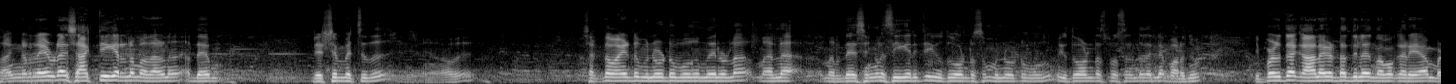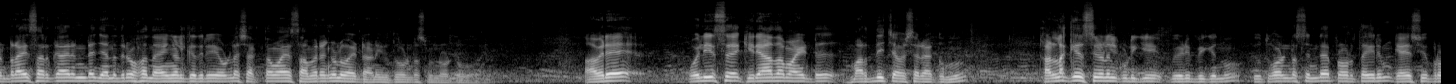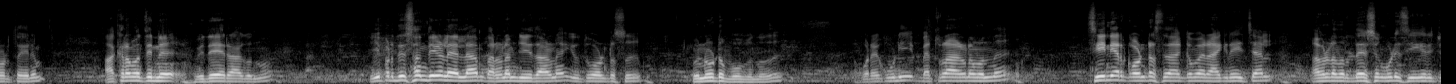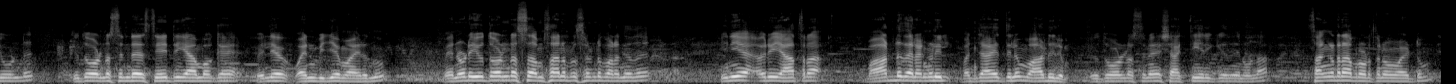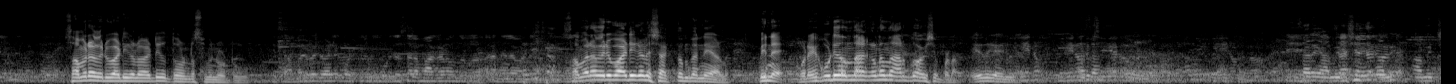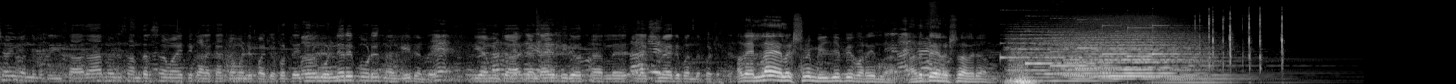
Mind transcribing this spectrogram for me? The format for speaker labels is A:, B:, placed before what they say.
A: സംഘടനയുടെ ശാക്തീകരണം അതാണ് അദ്ദേഹം ലക്ഷ്യം വെച്ചത്. അത് ശക്തമായിട്ട് മുന്നോട്ട് പോകുന്നതിനുള്ള നല്ല നിർദ്ദേശങ്ങൾ സ്വീകരിച്ച് യൂത്ത് കോൺഗ്രസ് മുന്നോട്ട് പോകും. യൂത്ത് കോൺഗ്രസ് പ്രസിഡന്റ് തന്നെ പറഞ്ഞു ഇപ്പോഴത്തെ കാലഘട്ടത്തിൽ നമുക്കറിയാം പിണറായി സർക്കാരിന്റെ ജനദ്രോഹ നയങ്ങൾക്കെതിരെയുള്ള ശക്തമായ സമരങ്ങളുമായിട്ടാണ് യൂത്ത് കോൺഗ്രസ് മുന്നോട്ട് പോകുന്നത്. അവരെ പോലീസ് കിരാതമായിട്ട് മർദ്ദിച്ചവശരാക്കുന്നു കള്ളക്കേസുകളിൽ കുടുക്കി പീഡിപ്പിക്കുന്നു. യൂത്ത് കോൺഗ്രസിന്റെ പ്രവർത്തകരും കെ എസ് യു പ്രവർത്തകരും അക്രമത്തിന് വിധേയരാകുന്നു. ഈ പ്രതിസന്ധികളെല്ലാം തരണം ചെയ്താണ് യൂത്ത് കോൺഗ്രസ് മുന്നോട്ട് പോകുന്നത്. കുറേ കൂടി ബെറ്റർ ആകണമെന്ന് സീനിയർ കോൺഗ്രസ് നേതാക്കന്മാർ ആഗ്രഹിച്ചാൽ അവരുടെ നിർദ്ദേശം കൂടി സ്വീകരിച്ചുകൊണ്ട് യൂത്ത് കോൺഗ്രസിന്റെ സ്റ്റേറ്റ് ക്യാമ്പൊക്കെ വലിയ വൻ വിജയമായിരുന്നു. എന്നോട് യൂത്ത് കോൺഗ്രസ് സംസ്ഥാന പ്രസിഡന്റ് പറഞ്ഞത് ഇനി ഒരു യാത്ര വാർഡ് തലങ്ങളിൽ പഞ്ചായത്തിലും വാർഡിലും യൂത്ത് കോൺഗ്രസിനെ ശാക്തീകരിക്കുന്നതിനുള്ള സംഘടനാ പ്രവർത്തനവുമായിട്ടും സമര പരിപാടികളുമായിട്ട് യൂത്ത് കോൺഗ്രസ് മുന്നോട്ട് പോകും സമരപരിപാടികൾ ശക്തം തന്നെയാണ്. പിന്നെ കുറെ കൂടി നന്നാക്കണമെന്ന് ആർക്കും ആവശ്യപ്പെടാം. ഏത് കാര്യം
B: അമിത്ഷായി വന്നിട്ട് ഈ സാധാരണ ഒരു സന്ദർശനമായിട്ട് കണക്കാക്കാൻ വേണ്ടി പറ്റും. പ്രത്യേകിച്ച് ഒരു മുന്നറിയിപ്പ് കൂടി നൽകിയിട്ടുണ്ട്. ഈ അമിത്ഷാ രണ്ടായിരത്തി ഇരുപത്തി ആറിലെ ഇലക്ഷനുമായിട്ട് ബന്ധപ്പെട്ട്
A: അതെല്ലാ ഇലക്ഷനും ബി ജെ പി പറയുന്നതാണ്. അടുത്ത ഇലക്ഷൻ അവരാണ്.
